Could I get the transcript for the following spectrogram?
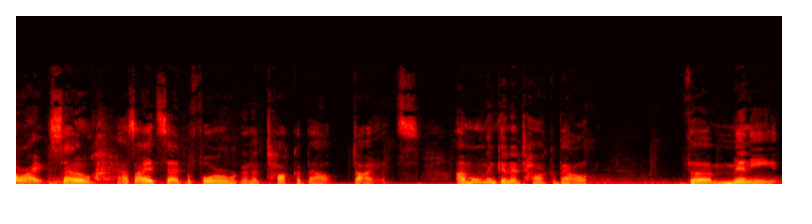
All right, so as I had said before, we're going to talk about diets. I'm only going to talk about the many,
